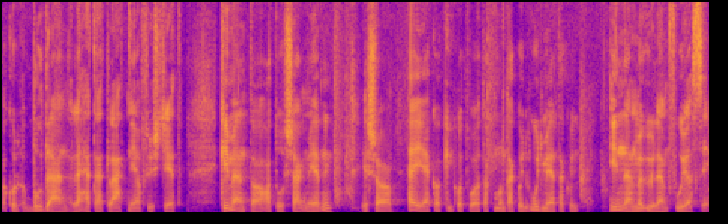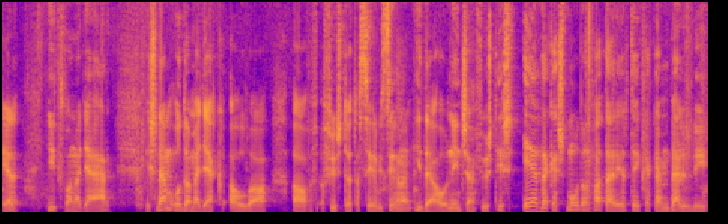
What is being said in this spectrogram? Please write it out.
akkor Budán lehetett látni a füstjét. Kiment a hatóság mérni, és a helyiek, akik ott voltak, mondták, hogy úgy mértek, hogy innen mögülem fúj a szél, itt van a gyár, és nem oda megyek, ahova a füstöt a szél viszi, hanem ide, ahol nincsen füst, és érdekes módon határértékeken belüli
